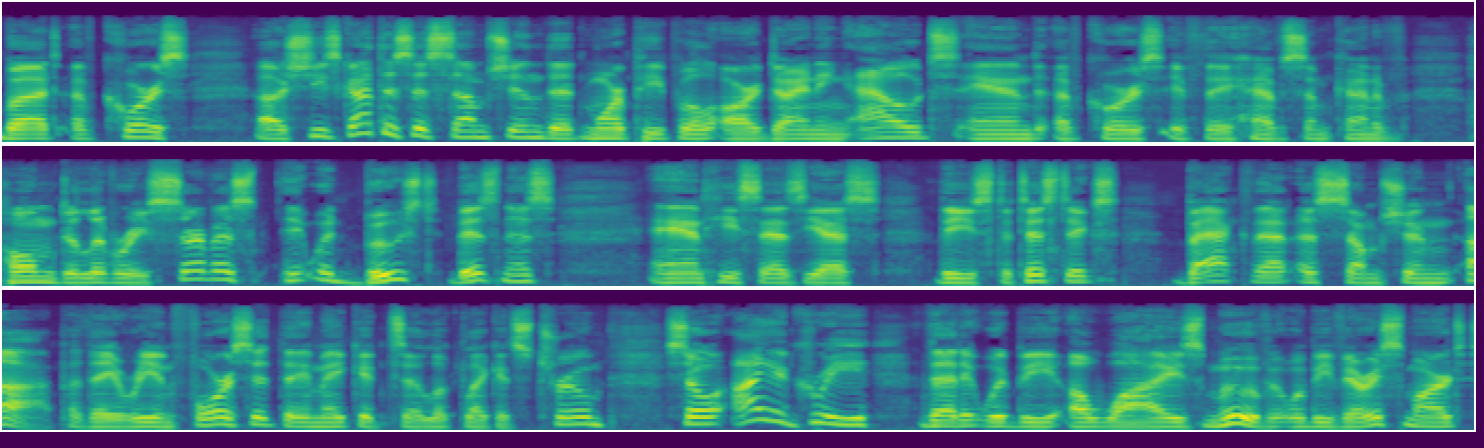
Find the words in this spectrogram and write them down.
But of course, uh, she's got this assumption that more people are dining out, and of course, if they have some kind of home delivery service, it would boost business. And he says, yes, the statistics back that assumption up. They reinforce it, they make it uh, look like it's true. So I agree that it would be a wise move. It would be very smart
